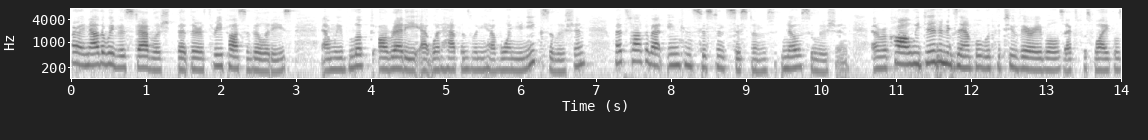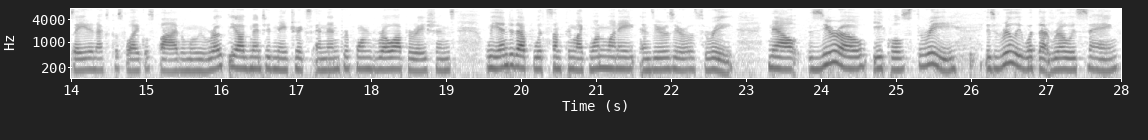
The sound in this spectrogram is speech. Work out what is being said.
All right, now that we've established that there are three possibilities, and we've looked already at what happens when you have one unique solution, let's talk about inconsistent systems, no solution. And recall, we did an example with the two variables, x plus y equals 8 and x plus y equals 5, and when we wrote the augmented matrix and then performed row operations, we ended up with something like 118 and 003. Now, 0 equals 3 is really what that row is saying.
